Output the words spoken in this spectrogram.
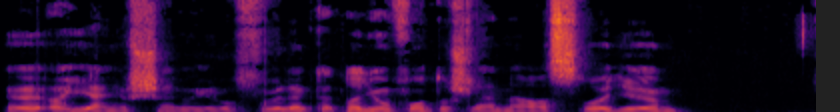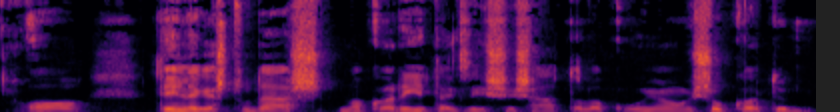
a hiányosságairól főleg. Tehát nagyon fontos lenne az, hogy a tényleges tudásnak a rétegzés is átalakuljon, hogy sokkal több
